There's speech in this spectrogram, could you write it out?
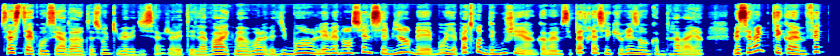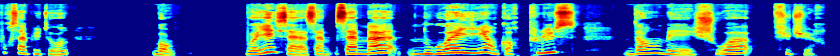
ça c'était la conseillère d'orientation qui m'avait dit ça. J'avais été la voir avec ma maman, elle avait dit bon, l'événementiel c'est bien, mais bon, il n'y a pas trop de débouchés hein, quand même, c'est pas très sécurisant comme travail. Hein. Mais c'est vrai que tu es quand même faite pour ça plutôt. Hein. Bon, vous voyez, ça m'a ça, m'a noyé encore plus dans mes choix futurs.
